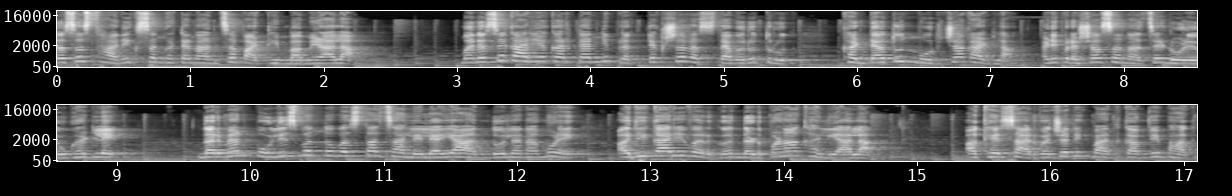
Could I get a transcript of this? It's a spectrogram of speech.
तसंच स्थानिक संघटनांचा पाठिंबा मिळाला. मनसे कार्यकर्त्यांनी प्रत्यक्ष रस्त्यावर उतरून खड्ड्यातून मोर्चा काढला आणि प्रशासनाचे डोळे उघडले. दरम्यान पोलीस बंदोबस्तात झालेल्या या आंदोलनामुळे अधिकारी वर्ग दडपणाखाली आला. अखेर सार्वजनिक बांधकाम विभाग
